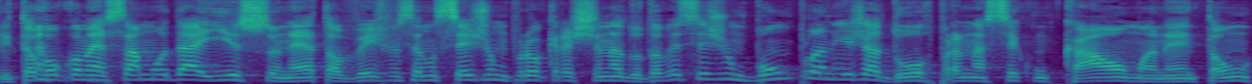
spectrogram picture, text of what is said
Então vou começar a mudar isso, né? Talvez você não seja um procrastinador, talvez seja um bom planejador para nascer com calma, né? Então,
